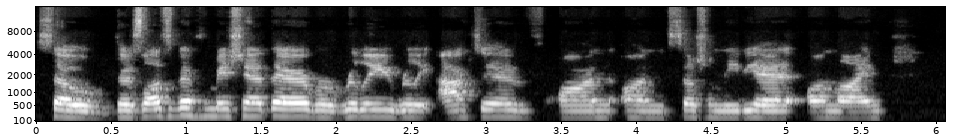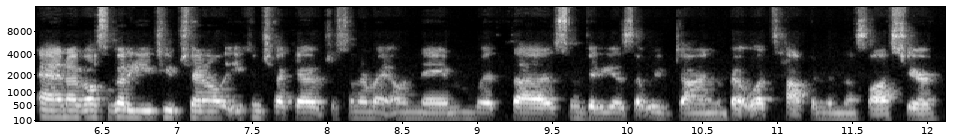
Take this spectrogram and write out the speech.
so there's lots of information out there. We're really, really active on on social media online, and I've also got a YouTube channel that you can check out just under my own name with uh, some videos that we've done about what's happened in this last year.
